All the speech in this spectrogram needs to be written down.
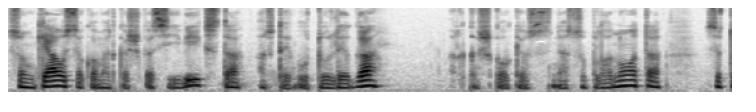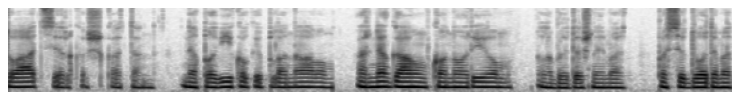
sunkiausia, kuomet kažkas įvyksta, ar tai būtų lyga, ar kažkokios nesuplanuota situacija, ar kažką ten nepavyko, kaip planavom, ar negavom, ko norėjom. Labai dažnai mes pasiduodame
